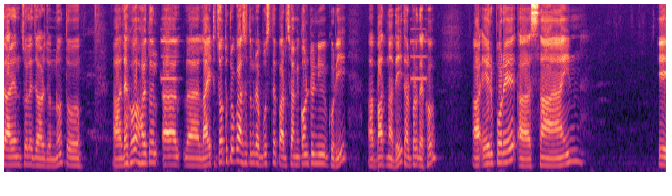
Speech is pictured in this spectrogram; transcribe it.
কারেন্ট চলে যাওয়ার জন্য। তো দেখো, হয়তো লাইট যতটুকু আছে তোমরা বুঝতে পারছ, আমি কন্টিনিউ করি বাদ না দেই। তারপরে দেখো এরপরে সাইন এ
